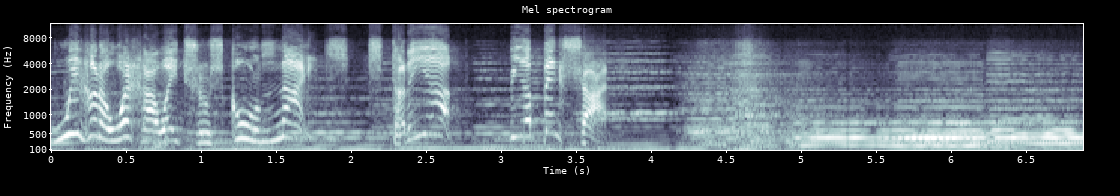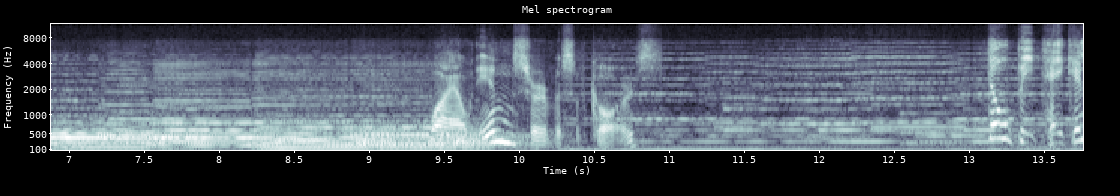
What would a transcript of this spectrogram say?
we're gonna work our way through school nights. Study up. Be a big shot. While in service, of course, be taken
